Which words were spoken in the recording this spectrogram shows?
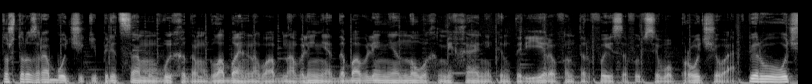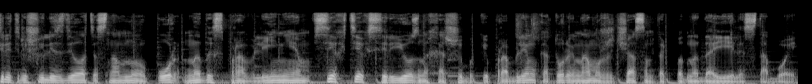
то что разработчики перед самым выходом глобального обновления добавления новых механиков механик, интерьеров, интерфейсов и всего прочего, в первую очередь решили сделать основной упор над исправлением всех тех серьезных ошибок и проблем, которые нам уже часом так поднадоели с тобой.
